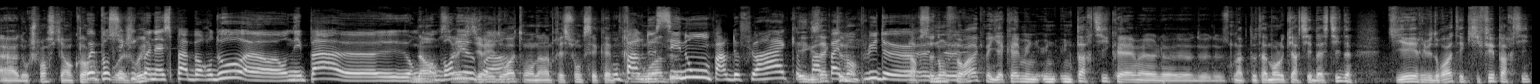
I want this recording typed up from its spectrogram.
Euh, donc je pense qu'il y a encore un pour ceux qui jouer. connaissent pas Bordeaux, euh, on n'est pas en non, banlieue. dis rive hein. droite, on a l'impression que c'est quand même On très parle de loin Sénon, on parle de Florac, on parle pas Exactement. non plus de. Alors ce nom de- Florac, mais il y a quand même une, une, une partie quand même, le- de, de- notamment le quartier Bastide, qui est rive droite et qui fait partie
